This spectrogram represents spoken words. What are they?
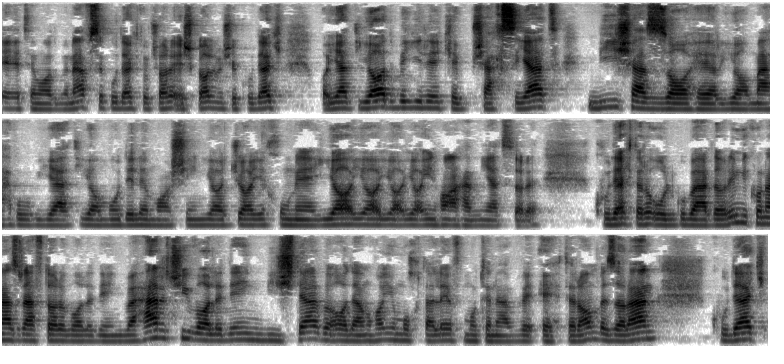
اعتماد به نفس کودک دچار اشکال میشه. کودک باید یاد بگیره که شخصیت بیش از ظاهر یا محبوبیت یا مدل ماشین یا جای خونه یا یا یا یا اینها اهمیت داره. کودک داره الگو برداری می‌کنه از رفتار والدین و هرچی والدین بیشتر به آدمهای مختلف متنوع احترام بذارن کودک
